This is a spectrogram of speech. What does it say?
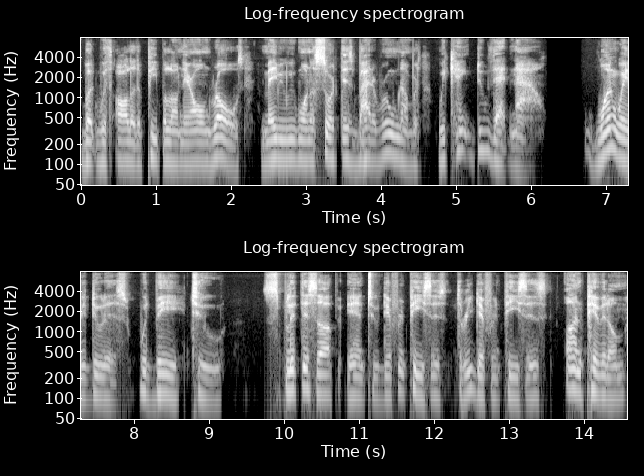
but with all of the people on their own rows. Maybe we want to sort this by the room numbers. We can't do that now. One way to do this would be to split this up into different pieces, three different pieces, unpivot them,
